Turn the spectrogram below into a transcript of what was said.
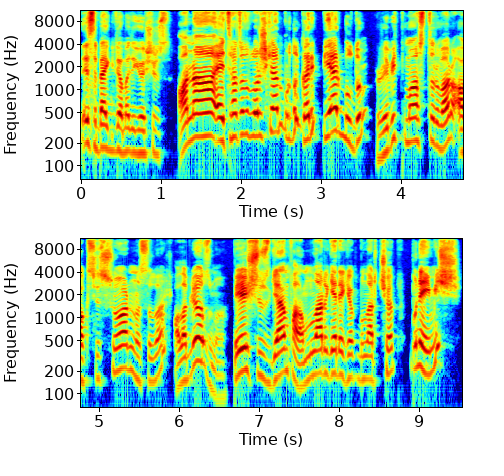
Neyse ben gidiyorum hadi görüşürüz. Ana etrafta dolaşırken burada garip bir yer buldum. Rabbit Master var. Aksesuar nasıl var? Alabiliyoruz mu? 500 gen falan. Bunlar gerek yok. Bunlar çöp. Bu neymiş?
